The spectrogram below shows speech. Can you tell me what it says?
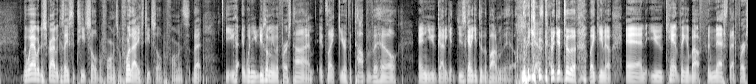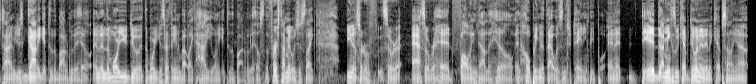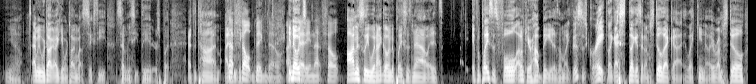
the way I would describe it because I used to teach solo performance. Before that, I used to teach solo performance. That you when you do something the first time, it's like you're at the top of a hill. And you got to get, you just got to get to the bottom of the hill. like, You Yeah. just got to get to the, like you know, and you can't think about finesse that first time. You just got to get to the bottom of the hill, and then the more you do it, the more you can start thinking about like how you want to get to the bottom of the hill. So the first time it was just like, you know, sort of sort of ass overhead falling down the hill and hoping that that was entertaining people, and it did. I mean, because we kept doing it and it kept selling out. You know, I mean, we're talking again, we're talking about 60, 70 seat theaters, but at the time, I that didn't think felt big though. I'm know, it's- betting that felt. honestly, when I go into places now and it's if a place is full, I don't care how big it is. I'm like, this is great. Like I like I said, I'm still that guy. Like you know, I'm still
